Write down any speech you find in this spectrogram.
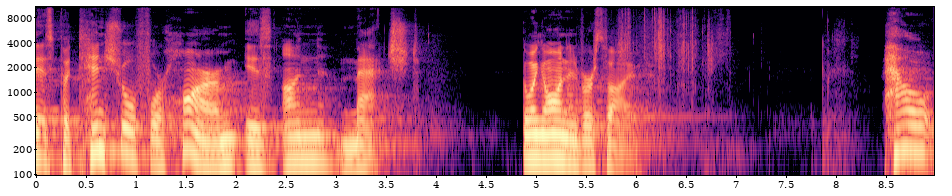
its potential for harm is unmatched. Going on in verse 5. How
